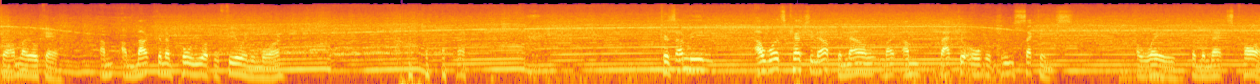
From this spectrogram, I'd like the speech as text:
So I'm like, okay, I'm I'm not gonna pull you up the field anymore. Cause I mean, I was catching up, and now like I'm back to over three seconds away from the next car.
